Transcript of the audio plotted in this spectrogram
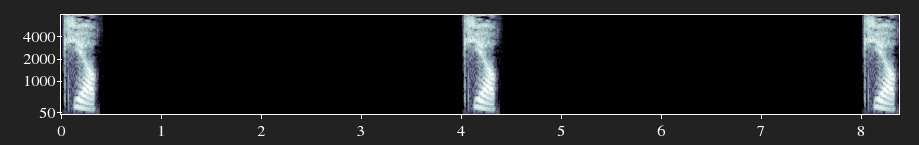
기억. 기억. 기억.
